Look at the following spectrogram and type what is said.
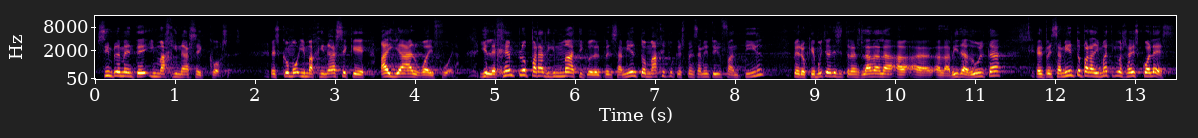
Simplemente imaginarse cosas. Es como imaginarse que hay algo ahí fuera. Y el ejemplo paradigmático del pensamiento mágico, que es pensamiento infantil, pero que muchas veces se traslada a la, vida adulta, el pensamiento paradigmático, ¿sabéis cuál es?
